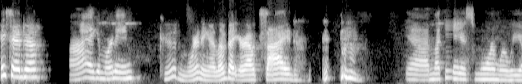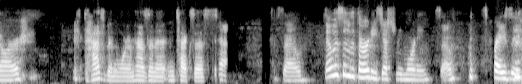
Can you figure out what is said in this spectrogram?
Hey, Sandra. Hi, good morning. Good morning. I love that you're outside. yeah, I'm lucky it's warm where we are. It has been warm, hasn't it, in Texas? Yeah. So that was in the 30s yesterday morning. So it's crazy.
